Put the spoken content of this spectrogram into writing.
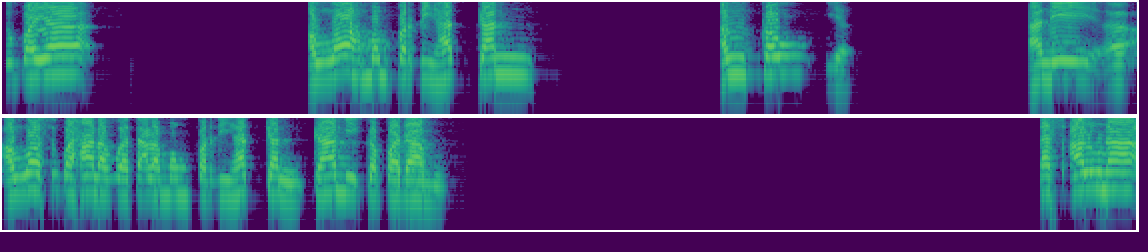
supaya Allah memperlihatkan engkau ya Ani eh, Allah Subhanahu wa taala memperlihatkan kami kepadamu. Tas'aluna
